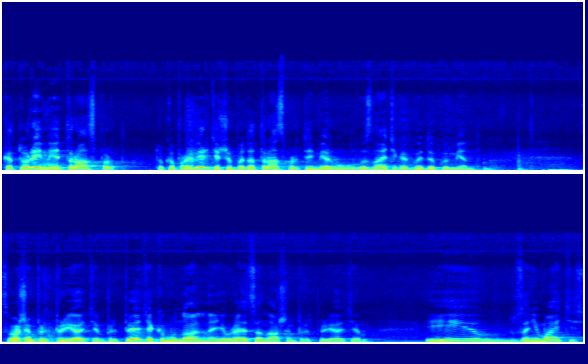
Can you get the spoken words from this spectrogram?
которые имеют транспорт. Только проверьте, чтобы этот транспорт имел, вы вы знаете, какой документ. С вашим предприятием. Предприятие коммунальное является нашим предприятием. И занимайтесь.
